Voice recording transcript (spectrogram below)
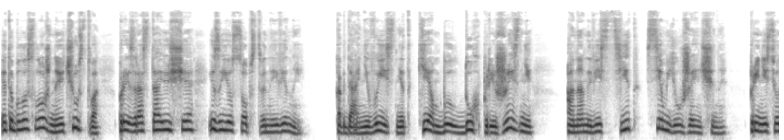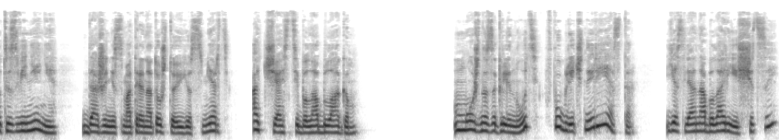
Это было сложное чувство, произрастающее из ее собственной вины. Когда они выяснят, кем был дух при жизни, она навестит семью женщины, принесет извинения, даже несмотря на то, что ее смерть отчасти была благом. Можно заглянуть в публичный реестр. Если она была резчицей,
